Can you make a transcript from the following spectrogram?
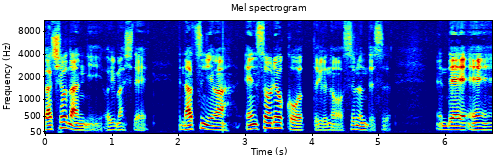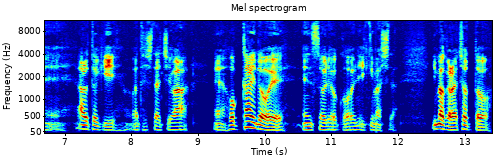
合唱団におりまして夏には演奏旅行というのをするんです。で、えー、ある時私たちは、えー、北海道へ演奏旅行に行きました。今からちょっと、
